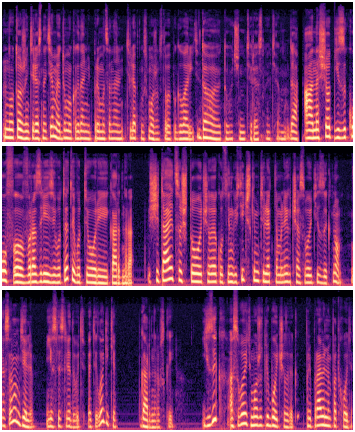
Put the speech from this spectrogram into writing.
но тоже интересная тема. Я думаю, когда-нибудь про эмоциональный интеллект мы сможем с тобой поговорить. Да, это очень интересная тема. Да. А насчет языков э, в разрезе вот этой вот теории Гарднера, считается, что человеку с лингвистическим интеллектом легче освоить язык. Но на самом деле, если следовать этой логике гарднеровской, язык освоить может любой человек при правильном подходе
